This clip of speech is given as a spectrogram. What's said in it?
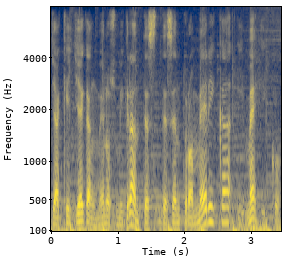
ya que llegan menos migrantes de Centroamérica y México.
